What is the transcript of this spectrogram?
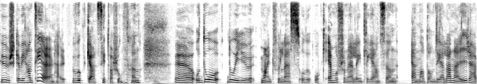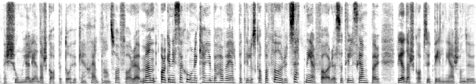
hur ska vi hantera den här VUCA-situationen. Mm. Eh, och då, då är ju mindfulness och, och emotionella intelligensen en av de delarna i det här personliga ledarskapet. Då, hur kan jag själv ta ansvar för det? Men organisationer kan ju behöva hjälpa till att skapa förutsättningar för det. Så till exempel ledarskapsutbildningar som du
